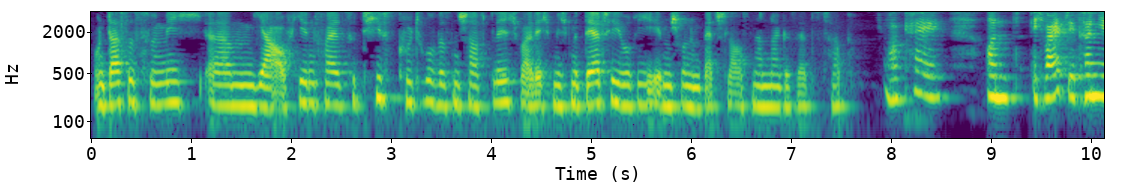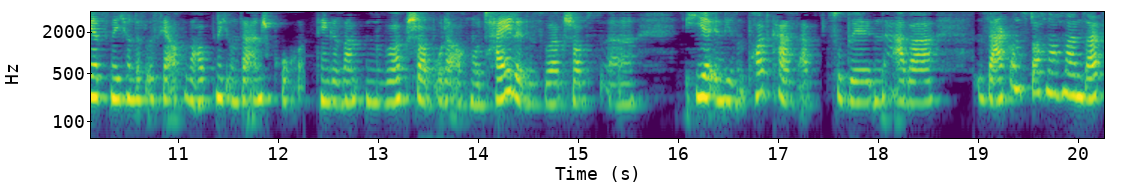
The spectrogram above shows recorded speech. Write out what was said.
Und das ist für mich ähm, ja auf jeden Fall zutiefst kulturwissenschaftlich, weil ich mich mit der Theorie eben schon im Bachelor auseinandergesetzt habe. Okay. Und ich weiß, wir können jetzt nicht, und das ist ja auch überhaupt nicht unser Anspruch, den gesamten Workshop oder auch nur Teile des Workshops äh, hier in diesem Podcast abzubilden. Aber sag uns doch noch mal einen Satz,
